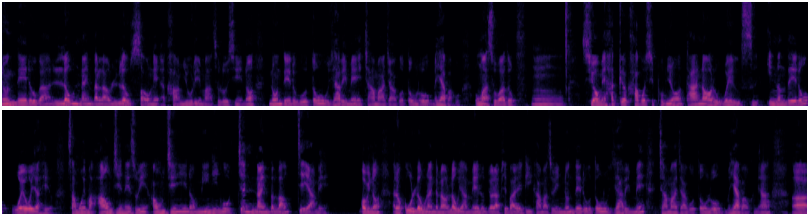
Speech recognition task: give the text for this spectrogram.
non သေးတို့ကလုံနိုင်တဲ့လောက်လှုပ်ဆောင်တဲ့အခါမျိုးတွေမှာဆိုလို့ရှိရင်เนาะ non သေးတို့ကိုသုံးလို့ရပါမယ်ဂျာမာဂျာကိုသုံးလို့မရပါဘူးဥပမာဆိုပါတော့음 시험에 합격하고 싶으면 단어를 외울 수 있는 대로 외워야 해요. 사무에만 아웅진에 소인 아웅진이는 미닝고 짠나인들랑 째야매. ဟုတ်ပြီနော်အဲ့တော့ကိုလုံးနိုင်တယ်လို့လောက်ရမယ်လို့ပြောတာဖြစ်ပါတယ်ဒီခါမှာဆိုရင် non သေးတို့သုံးလို့ရပြီမယ်ဂျာမာဂျာကိုသုံးလို့မရပါဘူးခင်ဗျာအာ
